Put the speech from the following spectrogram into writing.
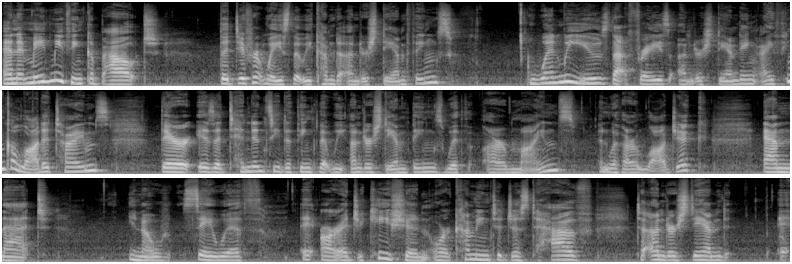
and it made me think about the different ways that we come to understand things. When we use that phrase understanding, I think a lot of times there is a tendency to think that we understand things with our minds and with our logic, and that, you know, say with our education or coming to just have to understand eh,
